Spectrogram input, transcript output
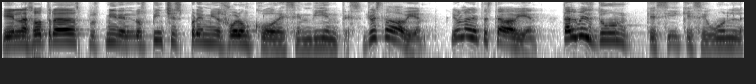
Y en las otras, pues miren, los pinches premios fueron codescendientes. Yo estaba bien, yo la neta estaba bien. Tal vez Dune, que sí, que según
